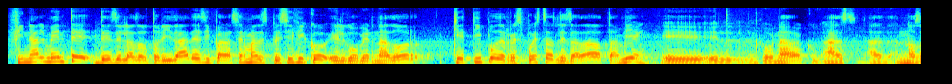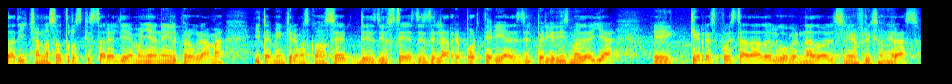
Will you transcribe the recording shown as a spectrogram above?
Finalmente, desde las autoridades y para ser más específico, el gobernador, ¿qué tipo de respuestas les ha dado también? Eh, el gobernador nos ha dicho a nosotros que estará el día de mañana en el programa y también queremos conocer desde ustedes, desde la reportería, desde el periodismo de allá, eh, ¿qué respuesta ha dado el gobernador, el señor Frickson Erazo?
